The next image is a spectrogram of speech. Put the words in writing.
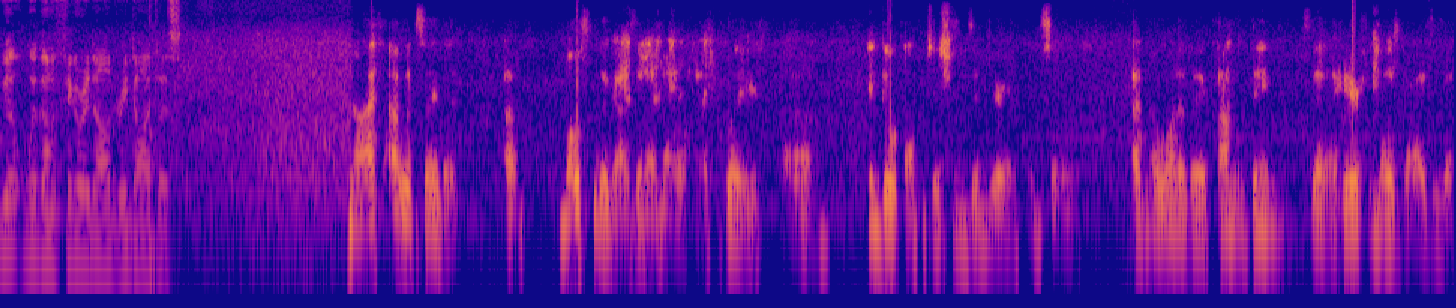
we're, we're going to figure it out regardless? No, I, I would say that uh, most of the guys that I know have played um, in dual competitions in Europe, and so I know one of the common things that I hear from those guys is that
